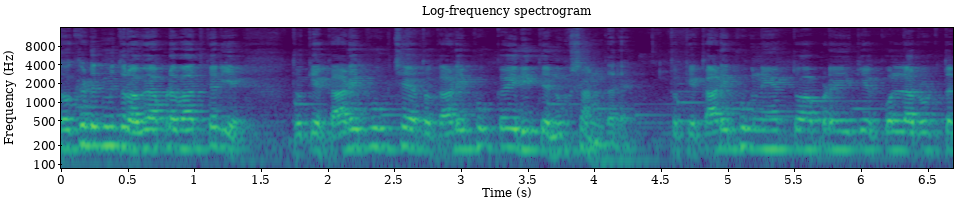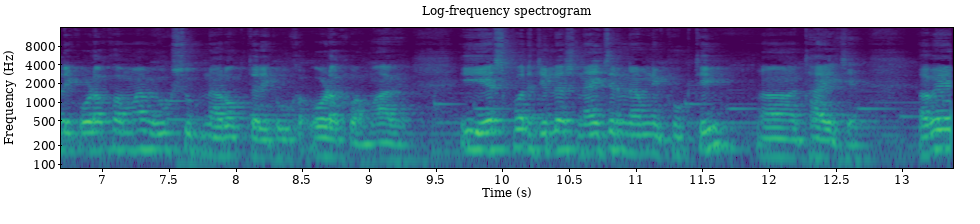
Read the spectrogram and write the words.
તો ખેડૂત મિત્રો, હવે આપણે વાત કરીએ તો કે કાળી ફૂગ છે, તો કાળી ફૂગ કઈ રીતે નુકસાન કરે? તો કે કાળી ફૂગને એક તો આપણે કે કોલ્લા રોગ તરીકે ઓળખવામાં આવે, ઉકસુકના રોગ તરીકે ઓળખવામાં આવે. એ એસ્પર જીલસ નાઇજર નામની ફૂગથી થાય છે. હવે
